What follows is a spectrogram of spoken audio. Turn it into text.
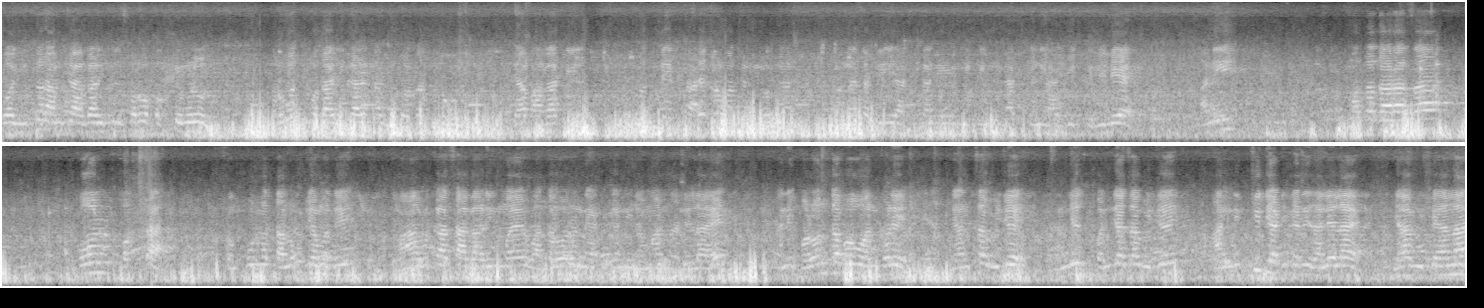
व इतर आमच्या आघाडीतील सर्व पक्ष मिळून सर्वच पदाधिकाऱ्यांना विश्वासात त्या भागातील प्रत्येक कार्यक्रमाचं नियोजन करण्यासाठी या ठिकाणी मिटिंग या ठिकाणी आयोजित केलेली आहे. आणि मतदाराचा कोल बघता संपूर्ण तालुक्यामध्ये महाविकास आघाडीमय वातावरण या ठिकाणी निर्माण झालेलं आहे. आणि बळवंतभाऊ वानखळे यांचा विजय म्हणजेच पंजाचा विजय हा निश्चित या ठिकाणी झालेला आहे. या विषयाला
